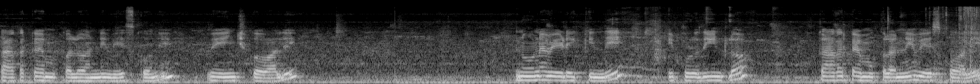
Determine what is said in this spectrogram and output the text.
కాకరకాయ ముక్కలు అన్నీ వేసుకొని వేయించుకోవాలి. నూనె వేడెక్కింది. ఇప్పుడు దీంట్లో కాకరకాయ ముక్కలన్నీ వేసుకోవాలి.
